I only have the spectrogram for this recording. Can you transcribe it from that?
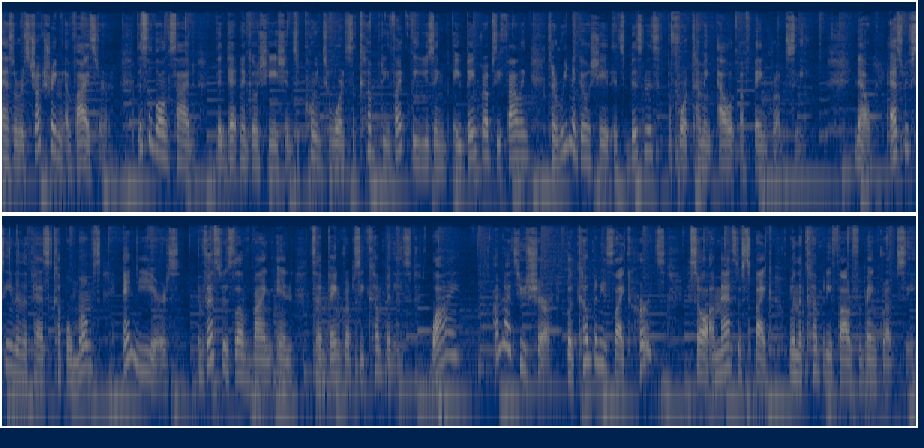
as a restructuring advisor. This, alongside the debt negotiations, point towards the company likely using a bankruptcy filing to renegotiate its business before coming out of bankruptcy. Now, as we've seen in the past couple months and years, investors love buying in to bankruptcy companies. Why? I'm not too sure, but companies like Hertz saw a massive spike when the company filed for bankruptcy.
